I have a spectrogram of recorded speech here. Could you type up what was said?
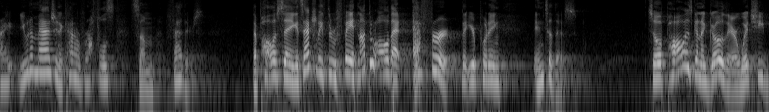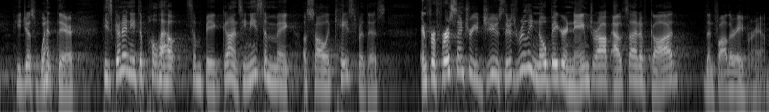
Right? You would imagine it kind of ruffles some feathers. That Paul is saying it's actually through faith, not through all that effort that you're putting into this. So if Paul is going to go there, which he, he just went there, he's going to need to pull out some big guns. He needs to make a solid case for this. And for first century Jews, there's really no bigger name drop outside of God than Father Abraham.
